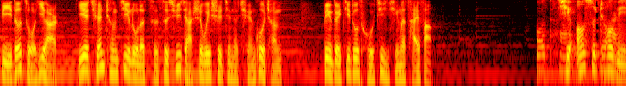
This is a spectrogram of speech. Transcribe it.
彼得·佐伊尔也全程记录了此次虚假示威事件的全过程，并对基督徒进行了采访。She also told me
